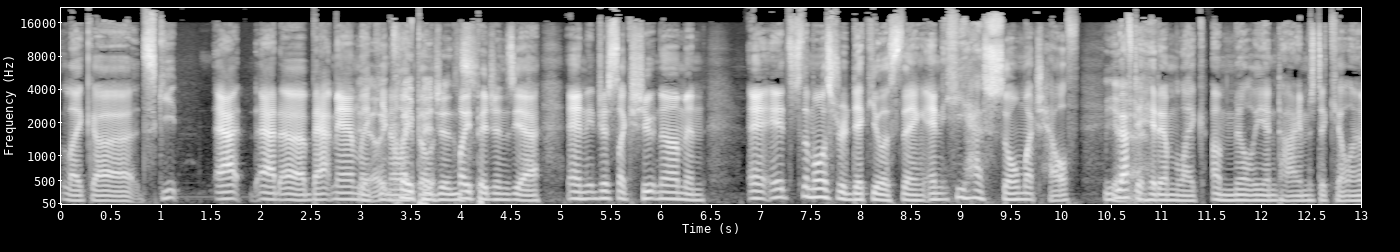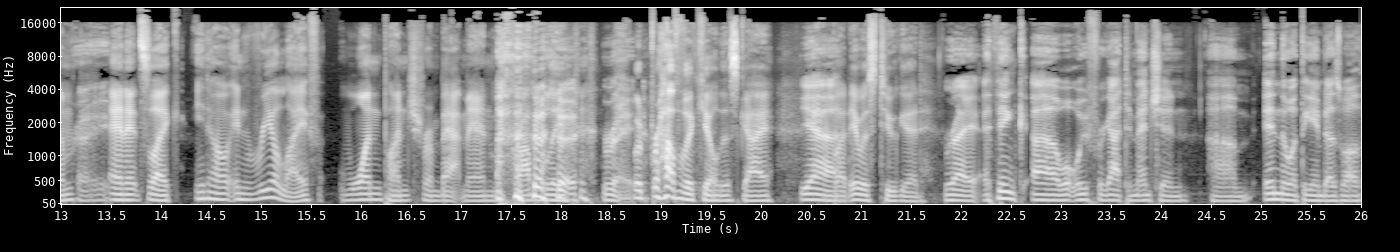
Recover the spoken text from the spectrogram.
like uh skeet at at uh Batman, like Yeah, you know, clay like pigeons. clay pigeons, yeah, and he just like shooting them and. And it's the most ridiculous thing, and he has so much health. You have to hit him like a million times to kill him, Right. and it's like you know, in real life, one punch from Batman would probably Right. would probably kill this guy. Yeah. But it was too good. Right. I think uh, what we forgot to mention um, in the what the game does well,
